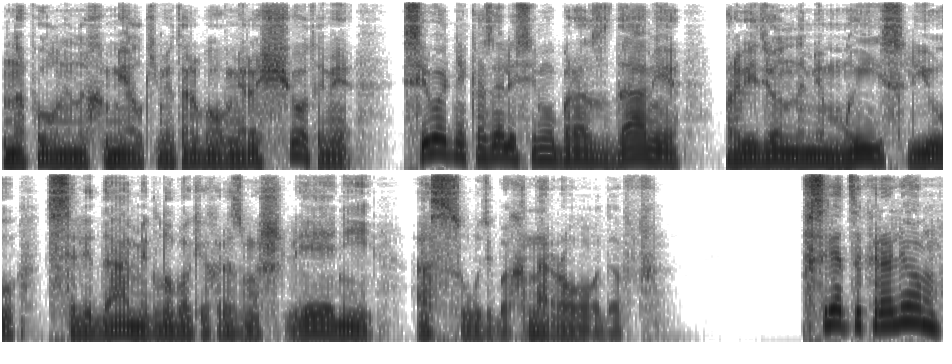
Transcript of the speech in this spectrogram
наполненных мелкими торговыми расчетами, сегодня казались ему бороздами, проведенными мыслью, следами глубоких размышлений о судьбах народов. Вслед за королем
